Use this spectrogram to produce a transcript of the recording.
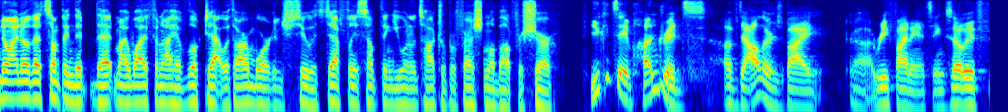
No, I know that's something that, that my wife and I have looked at with our mortgage too. It's definitely something you want to talk to a professional about for sure. You can save hundreds of dollars by uh, refinancing. So if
